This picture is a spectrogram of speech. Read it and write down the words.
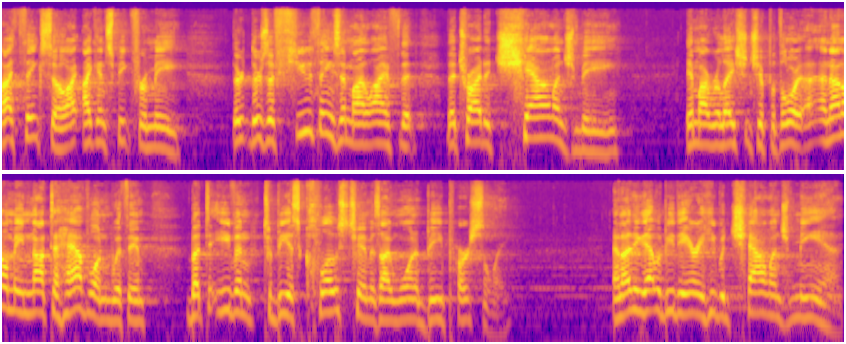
I think so, I, I can speak for me. There, there's a few things in my life that, that try to challenge me in my relationship with the Lord. And I don't mean not to have one with Him, but to even to be as close to Him as I want to be personally. And I think that would be the area He would challenge me in.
